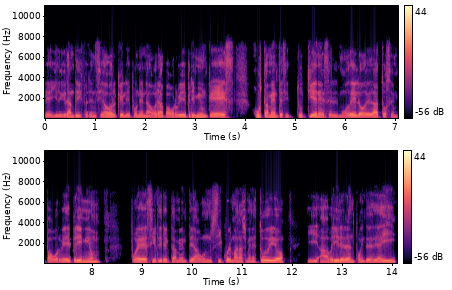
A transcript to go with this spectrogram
eh, y el gran diferenciador que le ponen ahora a Power BI Premium, que es justamente si tú tienes el modelo de datos en Power BI Premium, puedes ir directamente a un SQL Management Studio y abrir el endpoint desde ahí,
